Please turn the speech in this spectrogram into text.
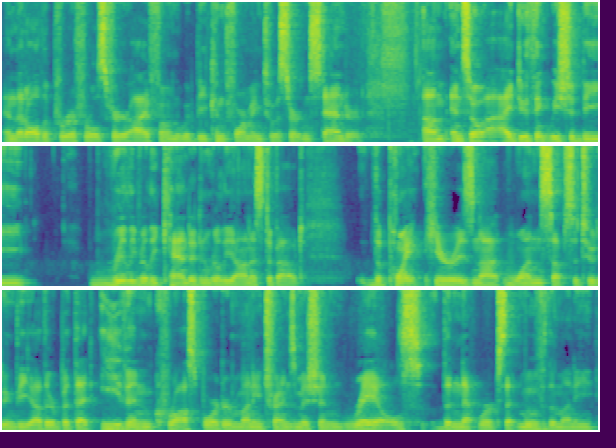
and that all the peripherals for your iPhone would be conforming to a certain standard. Um, and so I do think we should be really, really candid and really honest about the point here is not one substituting the other, but that even cross border money transmission rails, the networks that move the money,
